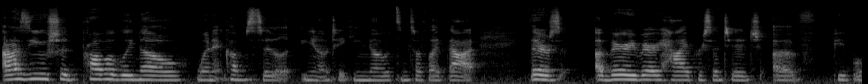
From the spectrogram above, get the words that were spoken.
as you should probably know when it comes to you know taking notes and stuff like that, there's a very very high percentage of people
